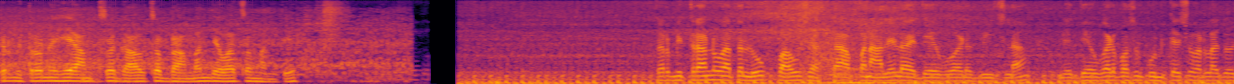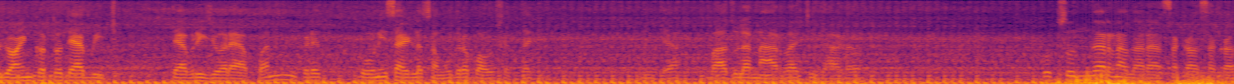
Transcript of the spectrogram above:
तर मित्रांनो हे आमचं गावचं ब्राह्मण देवाचं मंदिर. तर मित्रांनो आता लोक पाहू शकता आपण आलेलो आहे देवगड बीचला म्हणजे देवगडपासून कुणकेश्वरला जो जॉईन करतो त्या बीच त्या ब्रिजवर आहे आपण. इकडे दोन्ही साईडला समुद्र पाहू शकता आणि त्या बाजूला नारळाची झाडं. खूप सुंदर नजारा सकाळ सकाळ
